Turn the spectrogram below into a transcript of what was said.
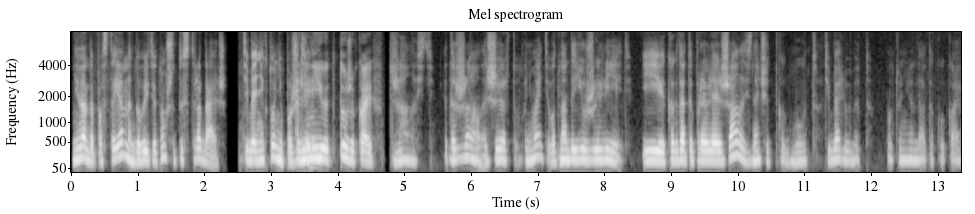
Не надо постоянно говорить о том, что ты страдаешь. Тебя никто не а пожалеет. для нее это тоже кайф. Жалость. Это жалость, жертва, понимаете? Вот надо ее жалеть. И когда ты проявляешь жалость, значит, как бы вот тебя любят. Вот у нее, да, такой кайф,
